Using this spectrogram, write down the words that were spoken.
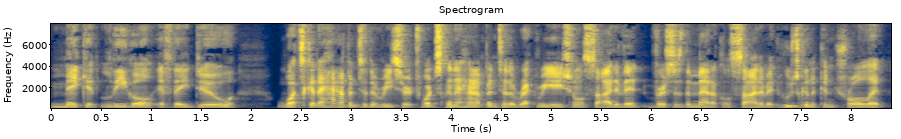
make it legal? If they do, what's going to happen to the research? What's going to happen to the recreational side of it versus the medical side of it? Who's going to control it?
